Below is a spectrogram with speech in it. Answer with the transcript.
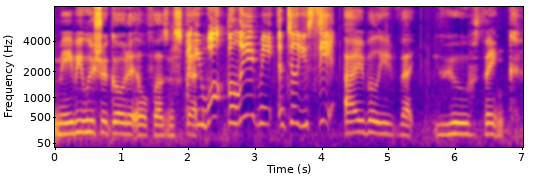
Maybe we should go to Ilfaz But instead. you won't believe me until you see it. I believe that you think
